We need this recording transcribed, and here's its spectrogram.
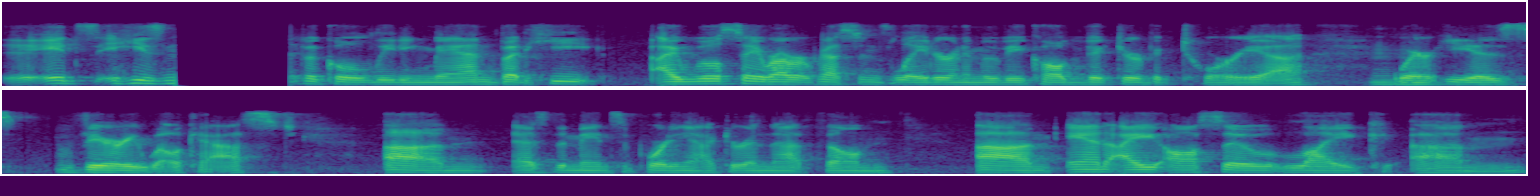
it's he's not a typical leading man, but he. I will say Robert Preston's later in a movie called Victor Victoria, Mhm. where he is very well cast um, as the main supporting actor in that film. Um, and I also like um,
